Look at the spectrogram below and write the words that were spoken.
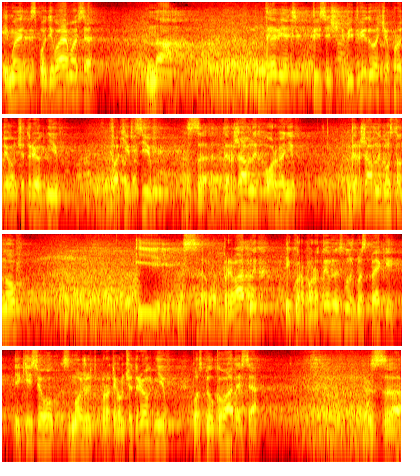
і ми сподіваємося на 9 тисяч відвідувачів протягом 4 днів, фахівців з державних органів, державних установ і з приватних і корпоративних служб безпеки, які зможуть протягом 4 днів поспілкуватися з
